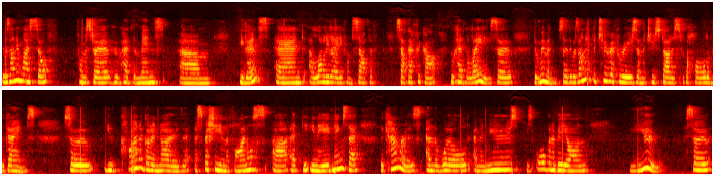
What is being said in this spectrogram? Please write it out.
it was only myself from Australia who had the men's um, events and a lovely lady from South of, South Africa who had the ladies, so the women. So there was only the two referees and the two starters for the whole of the games. So you've kind of got to know that, especially in the finals uh, at the in the evenings, that the cameras and the world and the news is all going to be on you. So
